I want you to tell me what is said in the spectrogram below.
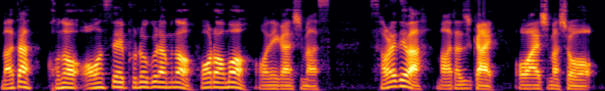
また、この音声プログラムのフォローもお願いします。それでは、また次回お会いしましょう。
